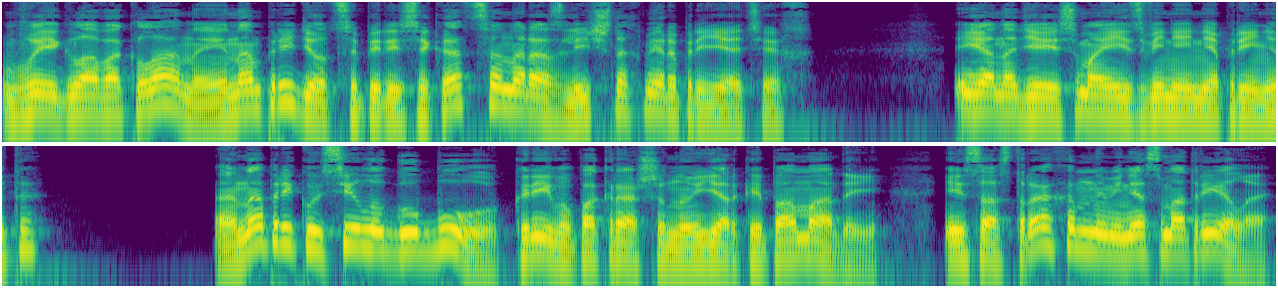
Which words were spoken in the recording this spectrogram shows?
Вы глава клана, и нам придется пересекаться на различных мероприятиях. Я надеюсь, мои извинения приняты?» Она прикусила губу, криво покрашенную яркой помадой, и со страхом на меня смотрела.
